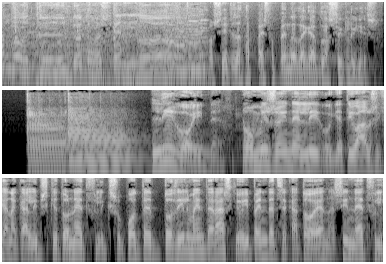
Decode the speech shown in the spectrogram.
από τούτο το στενό Ο ΣΥΡΙΖΑ θα πάει στο 50% στις εκλογές. Λίγο είναι. Νομίζω είναι λίγο, γιατί ο άλλος έχει ανακαλύψει και το Netflix. Οπότε το δίλημα είναι τεράστιο. Ή 50% ένας, ή Netflix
